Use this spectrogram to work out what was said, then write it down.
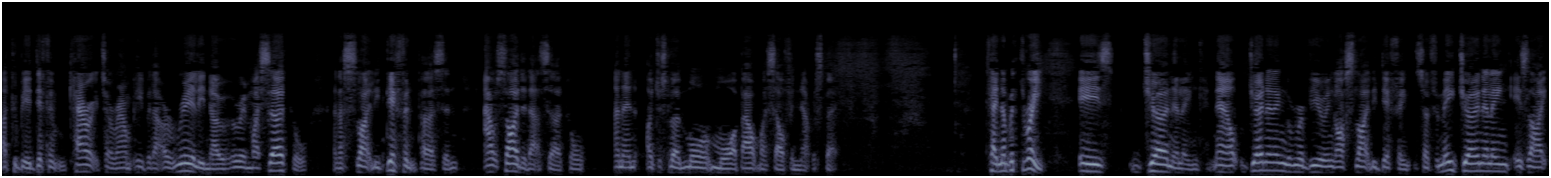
I could be a different character around people that I really know who are in my circle and a slightly different person outside of that circle. And then I just learned more and more about myself in that respect. Okay, number three is journaling. Now, journaling and reviewing are slightly different. So for me, journaling is like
